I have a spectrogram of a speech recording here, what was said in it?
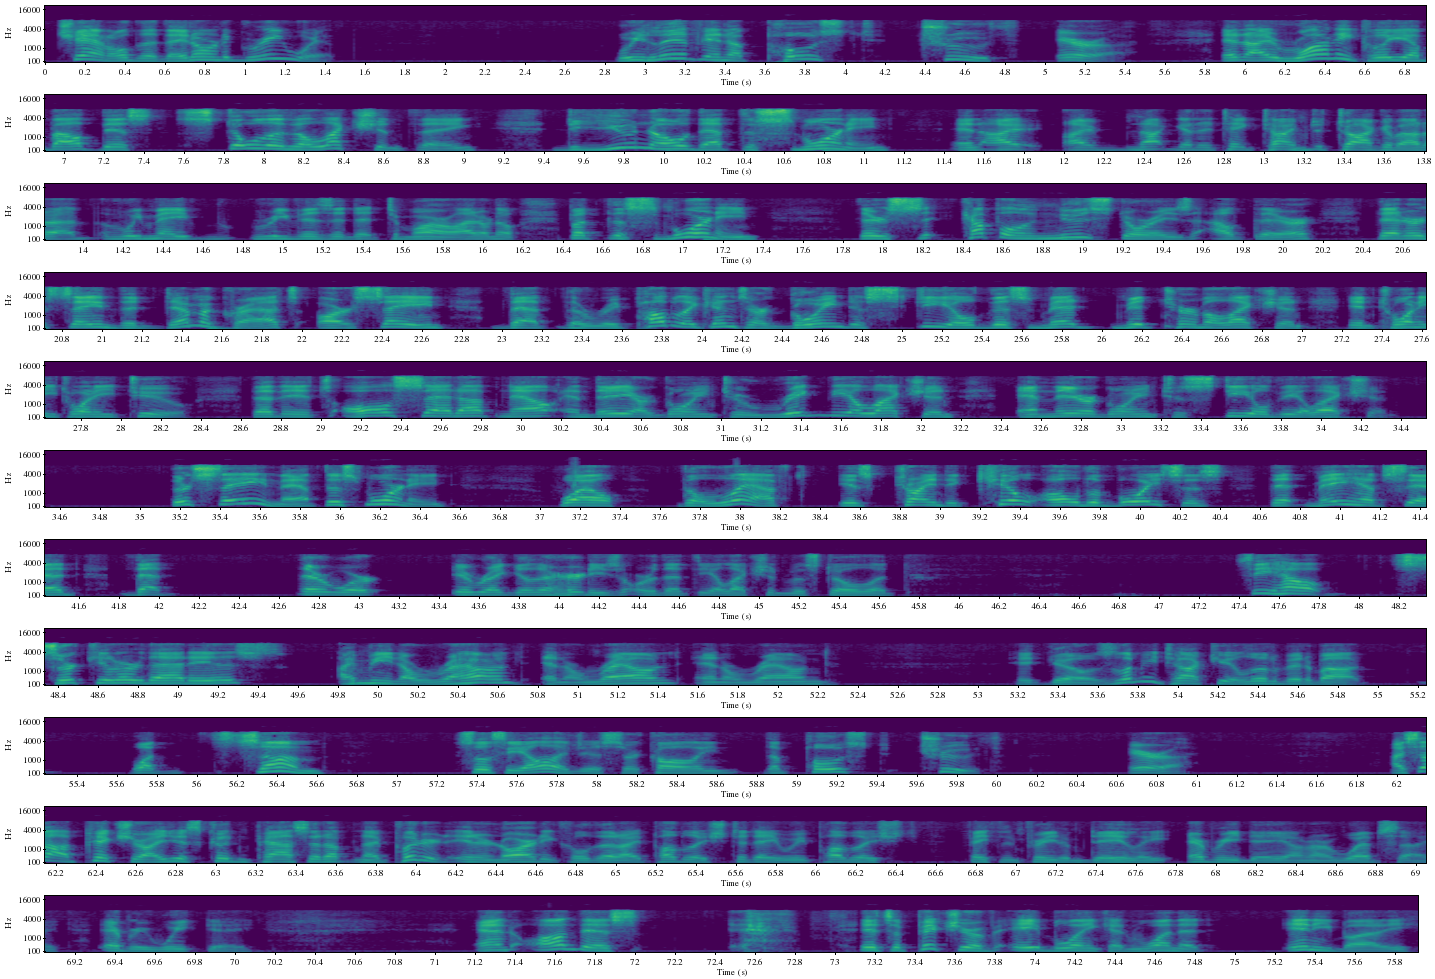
channel that they don't agree with. We live in a post-truth era. And ironically about this stolen election thing, do you know that this morning, and I, I'm not going to take time to talk about it, we may revisit it tomorrow, I don't know, but this morning there's a couple of news stories out there that are saying the Democrats are saying that the Republicans are going to steal this mid- midterm election in 2022. That it's all set up now and they are going to rig the election and they are going to steal the election. They're saying that this morning while the left is trying to kill all the voices that may have said that there were irregularities or that the election was stolen. See how circular that is? I mean, around and around and around it goes. Let me talk to you a little bit about what some sociologists are calling the post-truth era. I saw a picture. I just couldn't pass it up, and I put it in an article that I published today. We published Faith and Freedom Daily every day on our website, every weekday. And on this, it's a picture of Abe Lincoln, one that anybody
